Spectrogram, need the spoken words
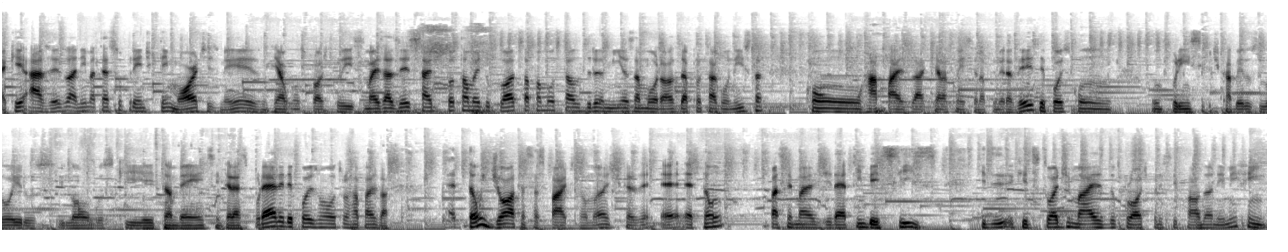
É que às vezes o anime até surpreende que tem mortes mesmo, tem alguns plot twists, mas às vezes sai totalmente do plot só pra mostrar os draminhas amorosos da protagonista com o rapaz lá que ela conheceu na primeira vez, depois com um príncipe de cabelos loiros e longos que também se interessa por ela, e depois um outro rapaz lá. É tão idiota essas partes românticas, é, é- é tão, pra ser mais direto, imbecis, que, que destoa demais do plot principal do anime. Enfim,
